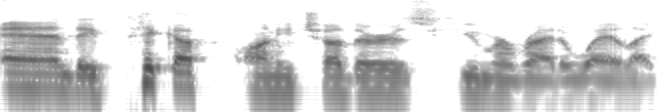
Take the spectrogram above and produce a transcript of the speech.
and they pick up on each other's humor right away, like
